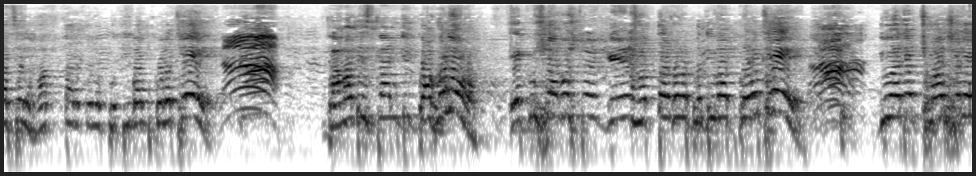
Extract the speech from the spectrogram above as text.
রাসেল হত্যার কোনো প্রতিবাদ করেছে? জামাত ইসলাম কি কখনো একুশে আগস্টের গ্রেনেড হত্যার কোনো প্রতিবাদ করেছে? দু হাজার ছয় সালে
